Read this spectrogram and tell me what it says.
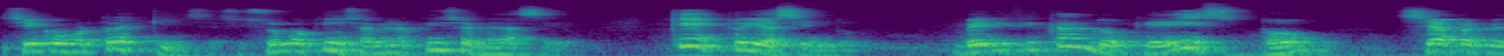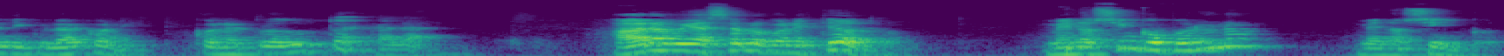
5 por 3, 15. Si sumo 15 a menos 15 me da 0. ¿Qué estoy haciendo? Verificando que esto sea perpendicular con este, con el producto escalar. Ahora voy a hacerlo con este otro. Menos 5 por 1, menos 5.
